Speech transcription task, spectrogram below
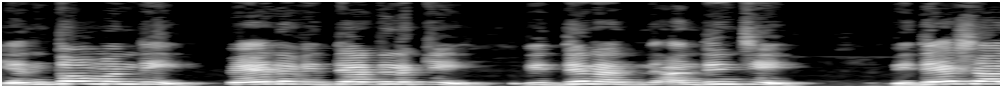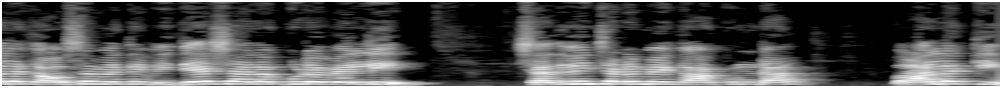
ఎంతో మంది పేద విద్యార్థులకి విద్యను అంది- అందించి విదేశాలకు అవసరమైతే విదేశాలకు కూడా వెళ్ళి చదివించడమే కాకుండా వాళ్ళకి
